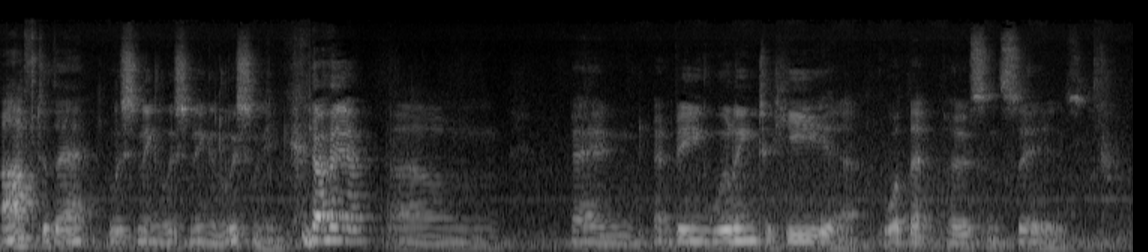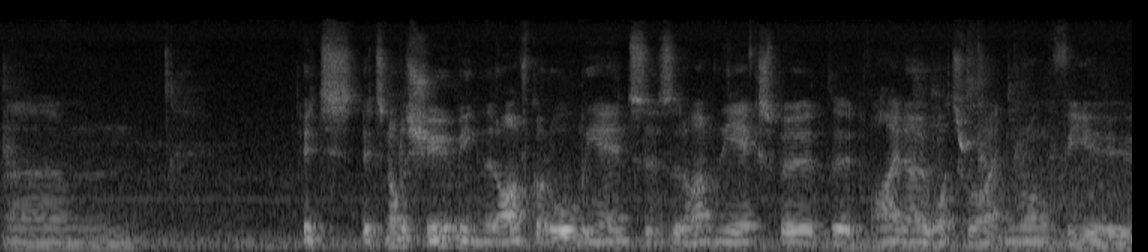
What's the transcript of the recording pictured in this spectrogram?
after that, listening, listening, and listening. Yeah, yeah. um, and and being willing to hear what that person says. Um, it's it's not assuming that I've got all the answers, that I'm the expert, that I know what's right and wrong for you.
